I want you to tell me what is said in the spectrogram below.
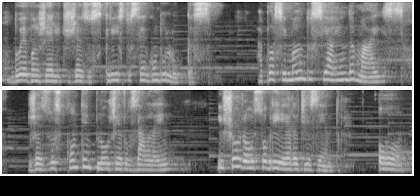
do Evangelho de Jesus Cristo segundo Lucas. Aproximando-se ainda mais, Jesus contemplou Jerusalém e chorou sobre ela, dizendo: Oh,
